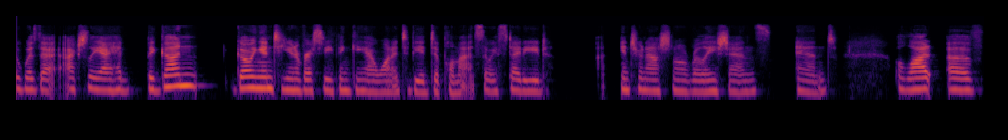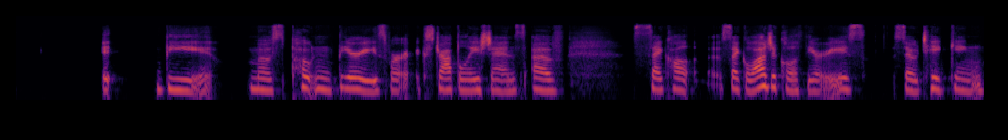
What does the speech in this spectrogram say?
it was a, actually I had begun going into university thinking I wanted to be a diplomat. So I studied international relations and a lot of it, the most potent theories were extrapolations of psycho- psychological theories. So taking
